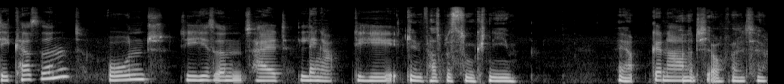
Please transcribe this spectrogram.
dicker sind und die sind halt länger. Die Gehen fast bis zum Knie. Ja. Genau. Hatte ich auch welche.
